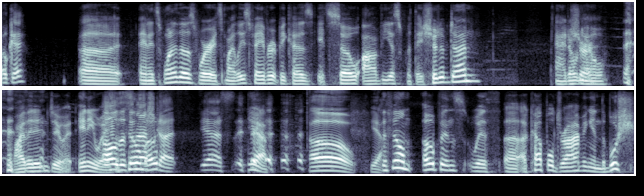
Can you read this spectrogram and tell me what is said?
okay, Uh, and it's one of those where it's my least favorite because it's so obvious what they should have done. And I don't Sure. know why they didn't do it. Anyway, oh, the, film smash op- cut, yes, Yeah, Oh, yeah. the film opens with uh, a couple driving in the bush,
